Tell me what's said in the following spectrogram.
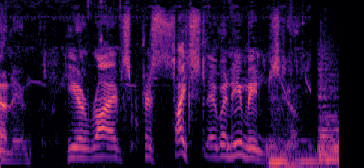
Early. He arrives precisely when he means to.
